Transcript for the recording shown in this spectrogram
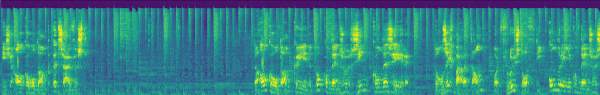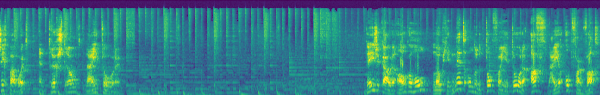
is je alcoholdamp het zuiverst. De alcoholdamp kun je in de topcondensor zien condenseren. De onzichtbare damp wordt vloeistof die onder in je condensor zichtbaar wordt en terugstroomt naar je toren. Deze koude alcohol loop je net onder de top van je toren af naar je opvangvat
